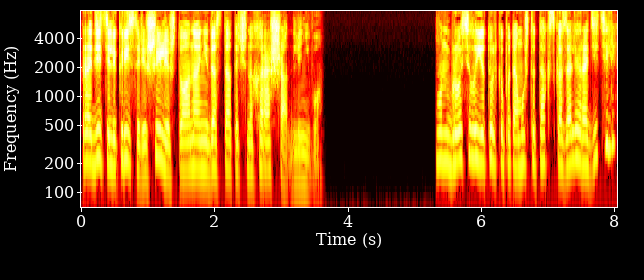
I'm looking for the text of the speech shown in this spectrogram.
Родители Криса решили, что она недостаточно хороша для него. Он бросил ее только потому, что так сказали родители?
